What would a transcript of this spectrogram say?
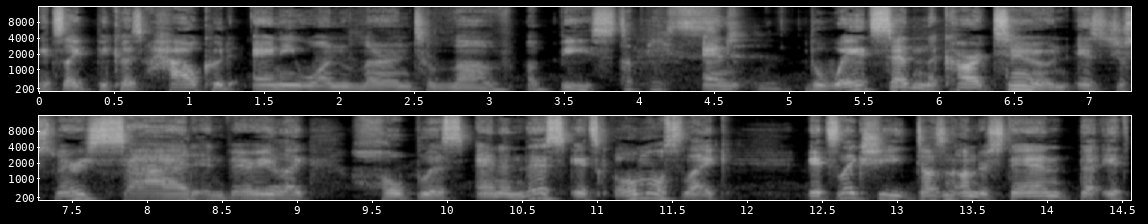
It's like because how could anyone learn to love a beast? A beast. And the way it's said in the cartoon is just very sad and very like hopeless. And in this, it's almost like it's like she doesn't understand that it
